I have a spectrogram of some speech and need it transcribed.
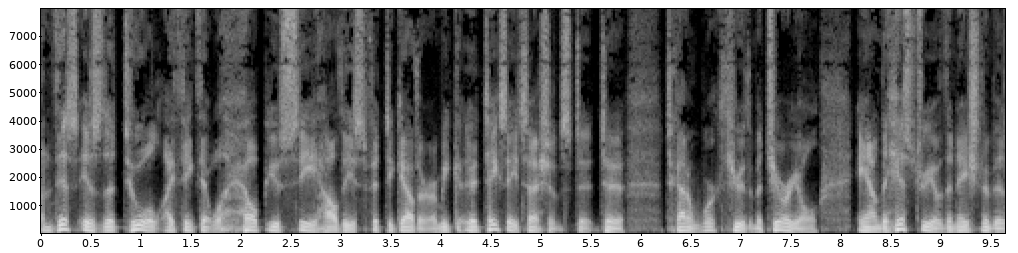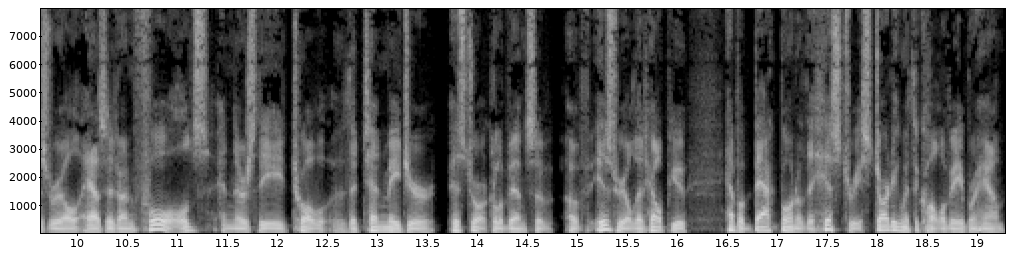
this is the tool I think that will help you see how these fit together. I mean, it takes eight sessions to to to kind of work through the material and the history of the nation of Israel as it unfolds. And there's the twelve, the ten major historical events of of Israel that help you have a backbone of the history, starting with the call of Abraham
